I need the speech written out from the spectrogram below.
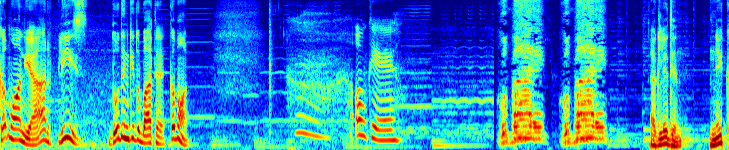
कम ऑन यार प्लीज़ दो दिन की तो बात है कम ऑन ओके गुब्बारे गुब्बारे। अगले दिन निक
